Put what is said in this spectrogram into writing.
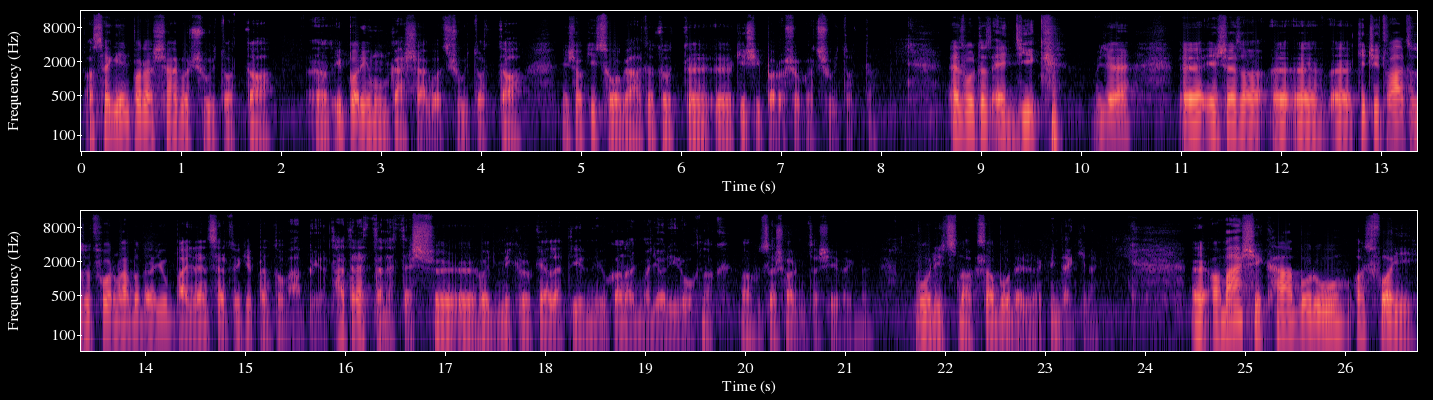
A szegény parasságot sújtotta, az ipari munkásságot sújtotta, és a kiszolgáltatott kisiparosokat sújtotta. Ez volt az egyik, ugye, és ez a kicsit változott formában, de a jobbágyrendszer tulajdonképpen tovább élt. Hát rettenetes, hogy mikről kellett írniuk a nagy magyar íróknak a 20-as, 30-as években. Moritznak, Szabó Dezsőnek, mindenkinek. A másik háború az fai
